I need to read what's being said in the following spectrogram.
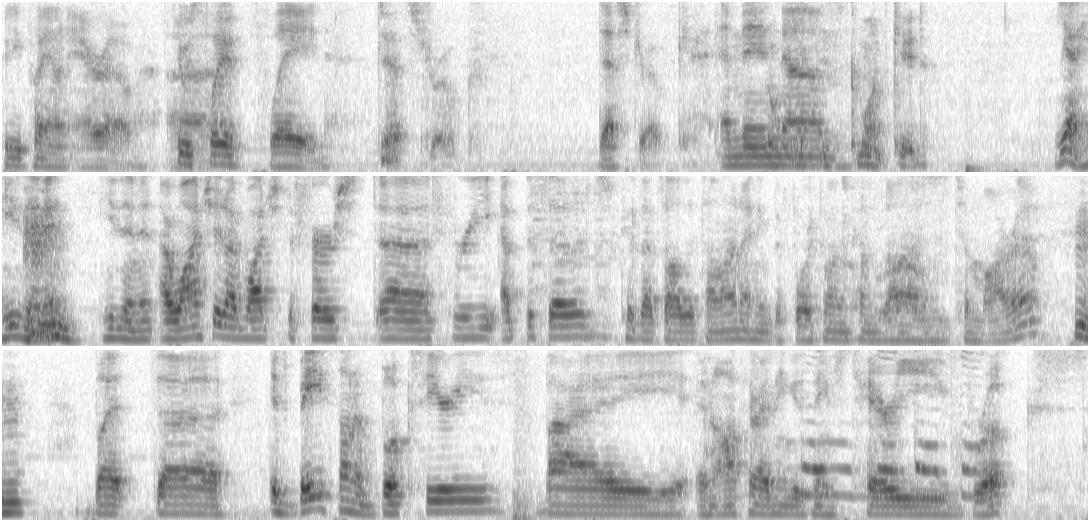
who did he play on Arrow? He was Uh, Slade. Slade. Deathstroke. Deathstroke. And then. Um, Come on, kid. Yeah, he's in it. He's in it. I watch it. I've watched the first uh, three episodes because that's all that's on. I think the fourth one comes on tomorrow. Mm-hmm. But uh, it's based on a book series by an author. I think his name's Terry Brooks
